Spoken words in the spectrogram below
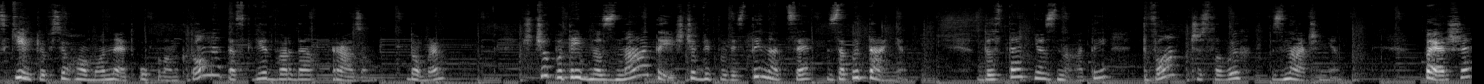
Скільки всього монет у планктона та Сквідварда разом? Добре. Що потрібно знати, щоб відповісти на це запитання? Достатньо знати два числових значення. Перше,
